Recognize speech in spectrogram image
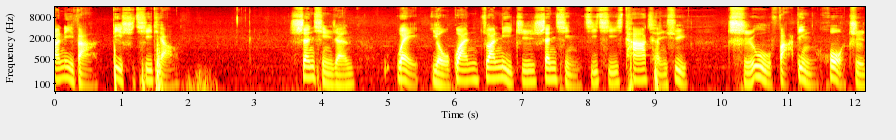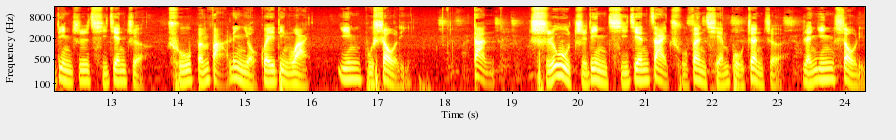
专利法第十七条，申请人为有关专利之申请及其他程序持误法定或指定之期间者，除本法另有规定外，应不受理。但持误指定期间在处分前补正者，仍应受理。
